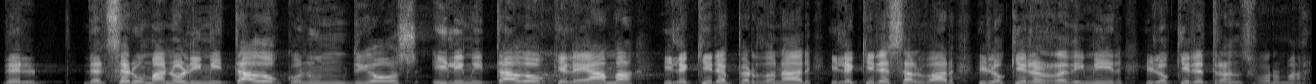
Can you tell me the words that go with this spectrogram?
del, ser humano limitado con un Dios ilimitado que le ama y le quiere perdonar y le quiere salvar y lo quiere redimir y lo quiere transformar.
